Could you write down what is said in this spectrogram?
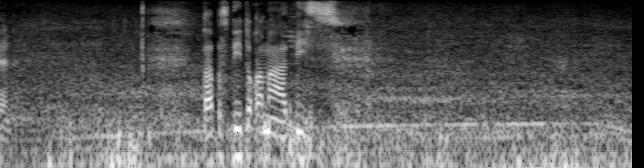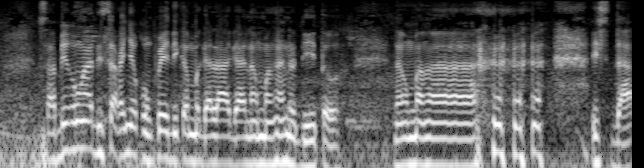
Yan. Tapos dito kamatis. Sabi ko nga din sa kanya kung pwede kang mag-alaga ng mga ano dito, ng mga isda.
